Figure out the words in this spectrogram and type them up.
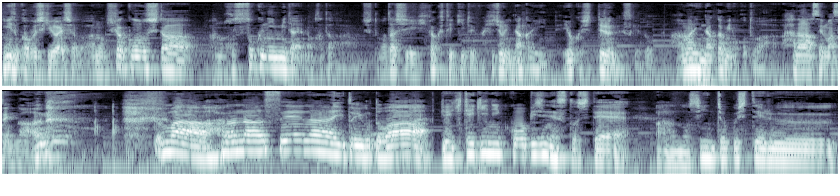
ニート株式会社は、あの、企画をした、あの、発足人みたいな方が、ちょっと私、比較的というか、非常に仲いいんで、よく知ってるんですけど、あまり中身のことは話せませんが、まあ、話せないということは、劇的にこうビジネスとして、あの、進捗してる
